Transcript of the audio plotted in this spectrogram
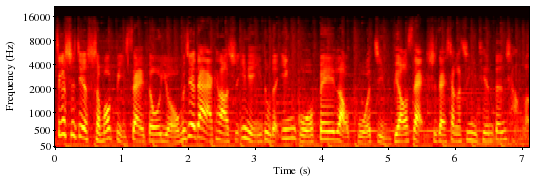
这个世界什么比赛都有，我们接着带来看到是一年一度的英国杯老婆锦标赛，是在上个星期天登场了。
